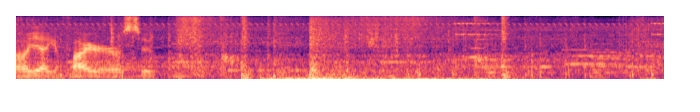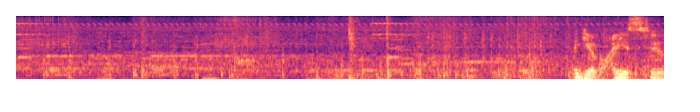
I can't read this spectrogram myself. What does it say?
Oh yeah, I get fire arrows too. I think you have ice too.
